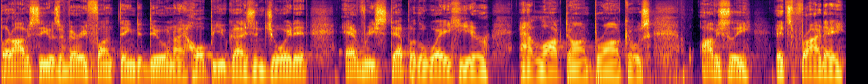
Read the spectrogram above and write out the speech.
But obviously, it was a very fun thing to do, and I hope you guys enjoyed it every step of the way here at Locked On Broncos. Obviously, it's Friday.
